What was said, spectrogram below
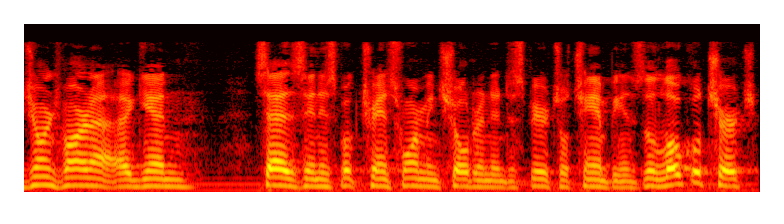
George Barna, again, says in his book Transforming Children into Spiritual Champions the local church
